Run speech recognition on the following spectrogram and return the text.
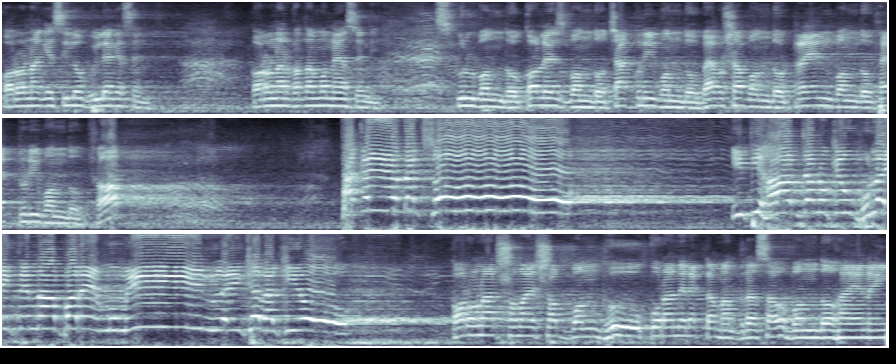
করোনা গেছিল, ভুলে গেছেন? করোনার কথা মনে আসেনি? স্কুল বন্ধ, কলেজ বন্ধ, চাকরি বন্ধ, ব্যবসা বন্ধ, ট্রেন বন্ধ, ফ্যাক্টরি বন্ধ, সব ইতিহাস যেন কেউ ভুলাইতে না পারে, মুমিন লেখা রাখিও। করোনার সময় সব বন্ধু, কোরআনের একটা মাদ্রাসাও বন্ধ হয় নাই।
